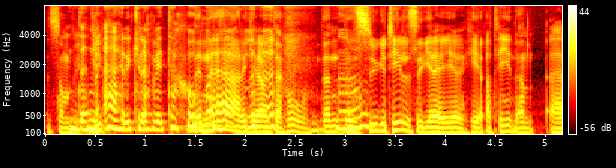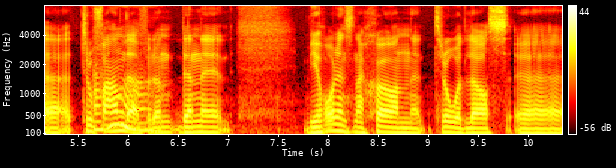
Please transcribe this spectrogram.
Som Den vi- är gravitationen. Den är gravitation. Den, den suger till sig grejer hela tiden. Eh, tror fan det, för den, den är, vi har en sån här skön trådlös eh,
